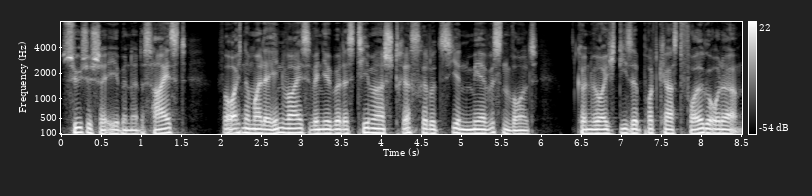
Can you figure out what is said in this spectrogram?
psychischer Ebene. Das heißt, für euch nochmal der Hinweis, wenn ihr über das Thema Stress reduzieren mehr wissen wollt, können wir euch diese Podcast-Folge oder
